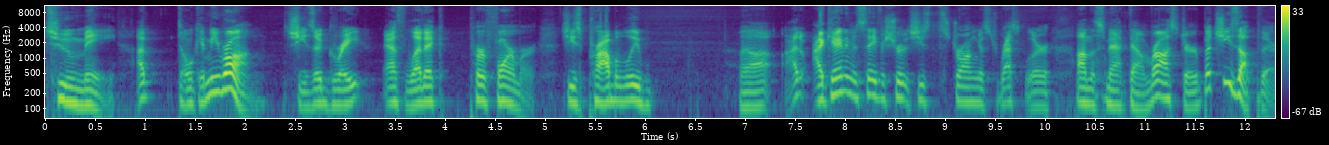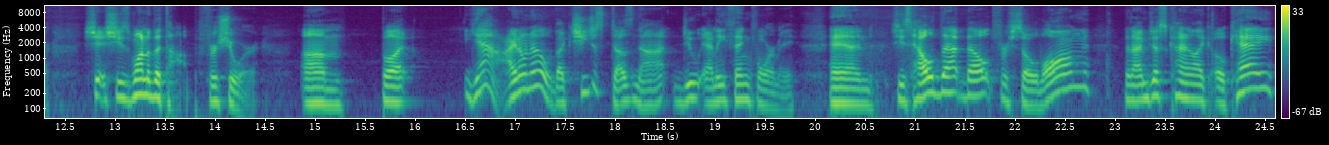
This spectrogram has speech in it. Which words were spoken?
to me. I, don't get me wrong. She's a great athletic performer. She's probably well, I, don't- I can't even say for sure that she's the strongest wrestler on the SmackDown roster, but she's up there. She, she's one of the top for sure. Um, but yeah, I don't know. Like she just does not do anything for me. And she's held that belt for so long that I'm just kind of like, okay,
